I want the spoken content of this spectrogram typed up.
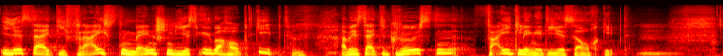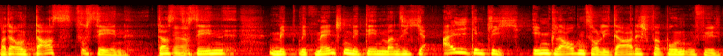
Ihr seid die freisten Menschen, die es überhaupt gibt. Aber ihr seid die größten Feiglinge, die es auch gibt. Oder? Und das zu sehen, das ja. zu sehen mit, mit Menschen, mit denen man sich ja eigentlich im Glauben solidarisch verbunden fühlt,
